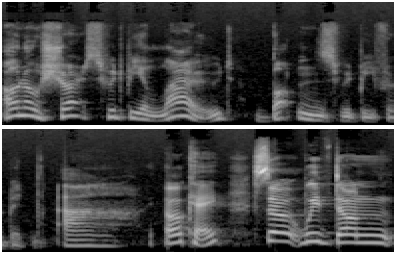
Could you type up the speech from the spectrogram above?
Oh no, shirts would be allowed, buttons would be forbidden. Ah, okay. So we've done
